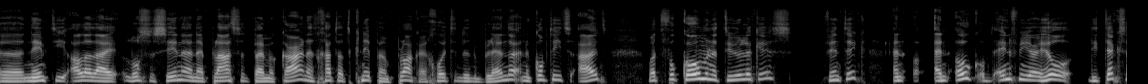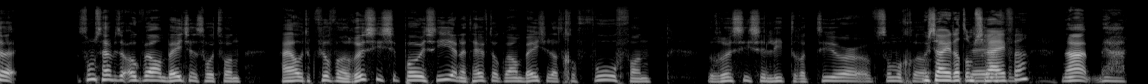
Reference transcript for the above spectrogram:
Uh, neemt hij allerlei losse zinnen en hij plaatst het bij elkaar en het gaat dat knippen en plakken. Hij gooit het in de blender en dan komt er iets uit wat volkomen natuurlijk is vind ik. En, en ook op de een of andere manier heel, die teksten, soms hebben ze ook wel een beetje een soort van, hij houdt ook veel van Russische poëzie en het heeft ook wel een beetje dat gevoel van Russische literatuur. Of sommige Hoe zou je dat omschrijven? Van, nou, ja.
